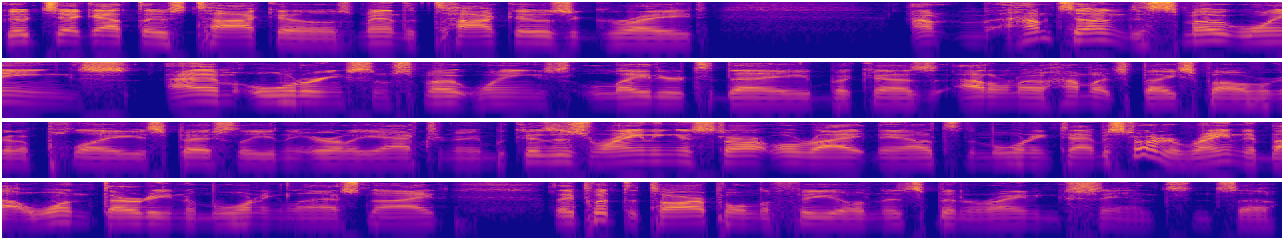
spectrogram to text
Go check out those tacos. Man, the tacos are great. I'm, I'm telling you, the smoke wings, I am ordering some smoke wings later today because I don't know how much baseball we're going to play, especially in the early afternoon, because it's raining in Starkville right now. It's the morning time. It started raining about 1.30 in the morning last night. They put the tarp on the field, and it's been raining since. And so,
